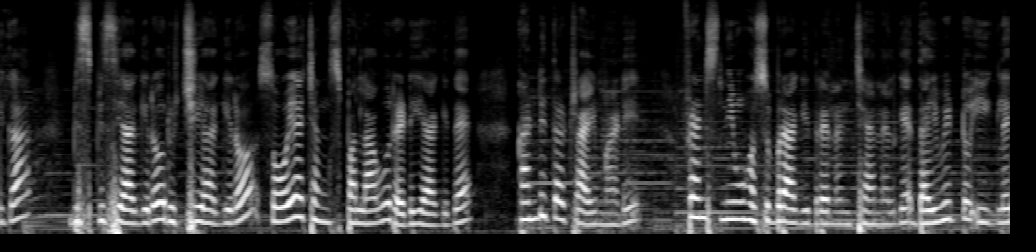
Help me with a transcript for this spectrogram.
ಈಗ ಬಿಸಿ ಬಿಸಿಯಾಗಿರೋ ರುಚಿಯಾಗಿರೋ ಸೋಯಾ ಚಂಕ್ಸ್ ಪಲಾವು ರೆಡಿಯಾಗಿದೆ. ಖಂಡಿತ ಟ್ರೈ ಮಾಡಿ. ಫ್ರೆಂಡ್ಸ್, ನೀವು ಹೊಸಬರಾಗಿದ್ದರೆ ನನ್ನ ಚಾನಲ್ಗೆ ದಯವಿಟ್ಟು ಈಗಲೇ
